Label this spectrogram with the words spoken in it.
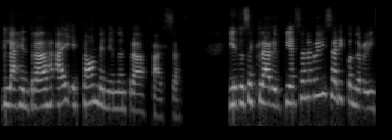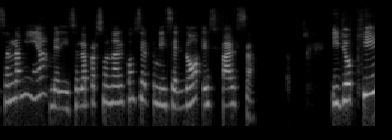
las entradas ahí estaban vendiendo entradas falsas. Y entonces, claro, empiezan a revisar y cuando revisan la mía, me dice la persona del concierto, me dice, no, es falsa. Y yo, ¿qué?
